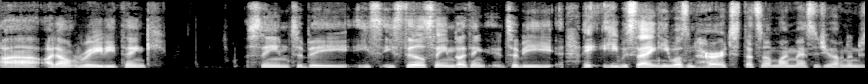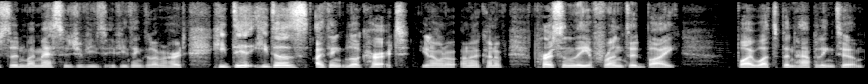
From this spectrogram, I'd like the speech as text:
uh, I don't really think seemed to be he, he still seemed i think to be he, he was saying he wasn't hurt. That's not my message. You haven't understood my message if you if you think that i'm hurt. He did he does i think look hurt you know on a, on a kind of personally affronted by by what's been happening to him.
